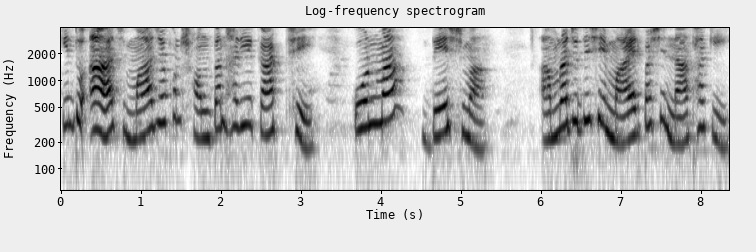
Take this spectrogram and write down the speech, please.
কিন্তু আজ মা যখন সন্তান হারিয়ে কাটছে, কোন মা? দেশ মা। আমরা যদি সেই মায়ের পাশে না থাকি,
